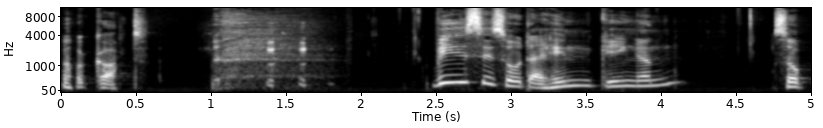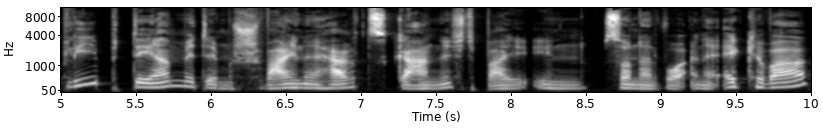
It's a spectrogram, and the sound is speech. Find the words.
Oh Gott. Wie sie so dahin gingen, so blieb der mit dem Schweineherz gar nicht bei ihnen, sondern wo eine Ecke war,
